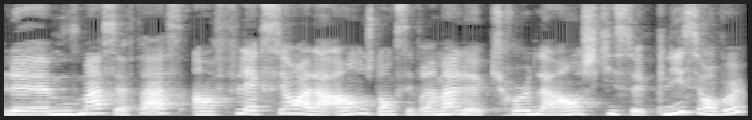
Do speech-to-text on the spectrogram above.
le mouvement se fasse en flexion à la hanche, donc c'est vraiment le creux de la hanche qui se plie si on veut,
